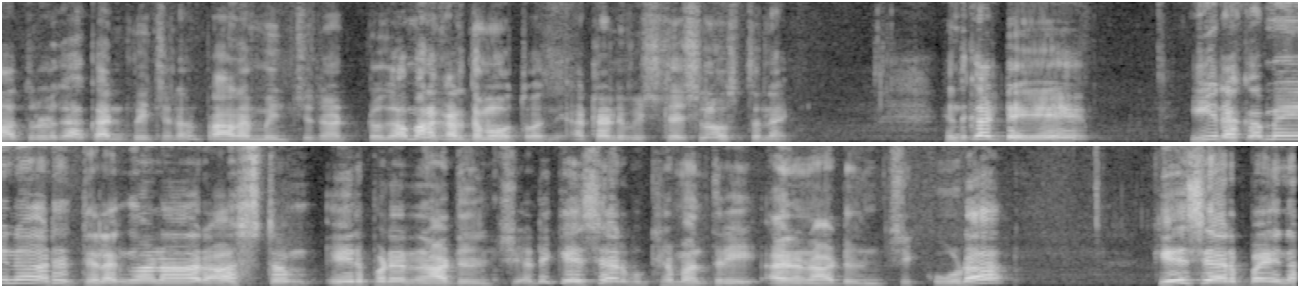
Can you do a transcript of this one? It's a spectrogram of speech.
మాత్రులుగా కనిపించడం ప్రారంభించినట్టుగా మనకు అర్థమవుతోంది. అట్లాంటి విశ్లేషణలు వస్తున్నాయి. ఎందుకంటే ఈ రకమైన అంటే తెలంగాణ రాష్ట్రం ఏర్పడిన నాటి నుంచి అంటే కేసీఆర్ ముఖ్యమంత్రి అయిన నాటి నుంచి కూడా కేసీఆర్ పైన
